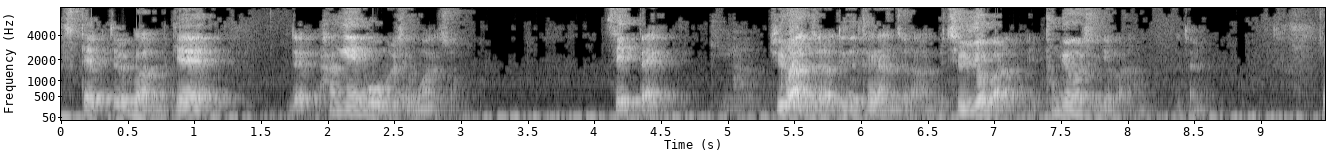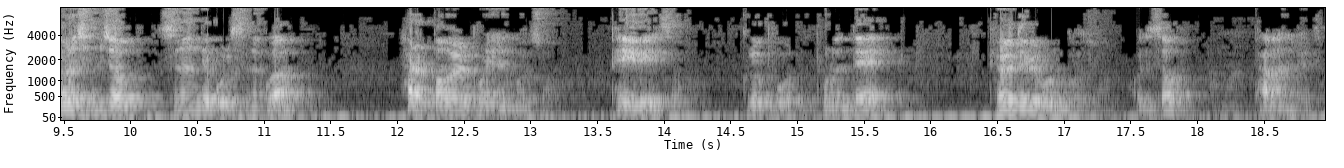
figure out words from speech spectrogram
스태프들과 함께 네, 항해 모험을 제공하죠. back 뒤로 앉아라 느긋하게 앉아라 즐겨봐라 이 풍경을 즐겨봐라 그죠? 저는 심지어 쓰는데 뭘 쓰는 거야? 하룻밤을 보내는 거죠 배 위에서 그리고 보, 보는데 별들을 보는 거죠 어디서? 밤하늘. 밤하늘에서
